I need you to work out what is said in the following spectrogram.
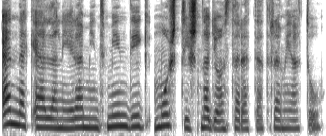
Ennek ellenére, mint mindig, most is nagyon szeretett reméltó.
